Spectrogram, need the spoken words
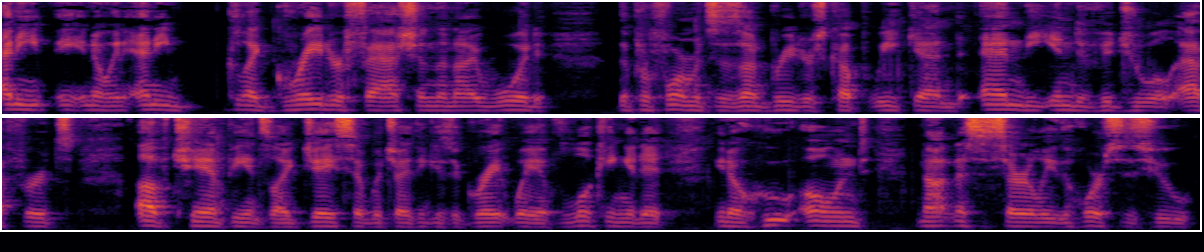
any, you know, in any like greater fashion than I would the performances on Breeders' Cup weekend and the individual efforts of champions like Jay said, which I think is a great way of looking at it. You know, who owned not necessarily the horses who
